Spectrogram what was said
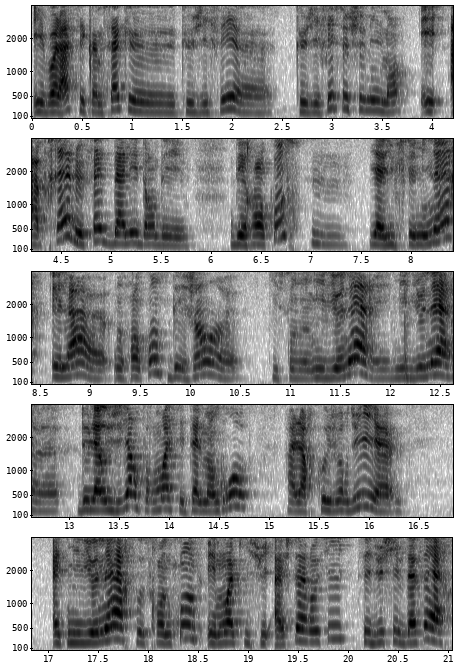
Et voilà, c'est comme ça que, que j'ai fait, euh, que j'ai fait ce cheminement. Et après, le fait d'aller dans des, des rencontres, Hmm. il y a eu le séminaire, et là, euh, on rencontre des gens euh, qui sont millionnaires. Et millionnaires, euh, de là où je viens, pour moi, c'est tellement gros. Alors qu'aujourd'hui, être millionnaire, faut se rendre compte, et moi qui suis acheteur aussi, c'est du chiffre d'affaires.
